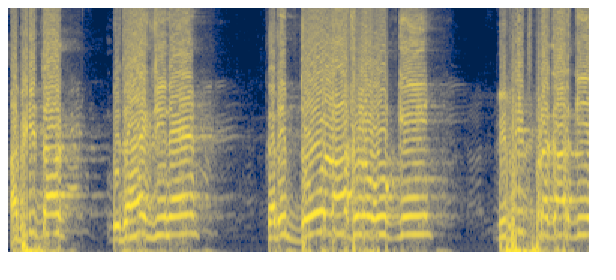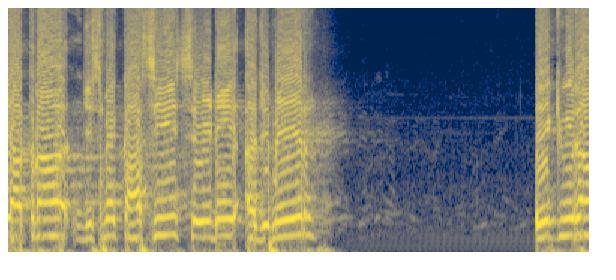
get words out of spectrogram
अभी तक विधायक जी ने करीब दो लाख लोगों की विविध प्रकार की यात्रा, जिसमें काशी, शिरडी, अजमेर, एकवीरा,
